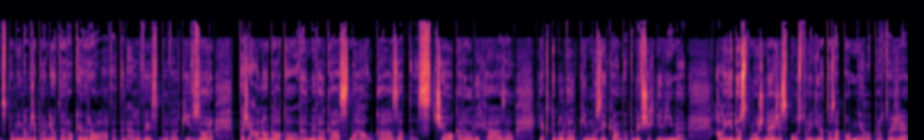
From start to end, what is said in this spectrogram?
vzpomínám, že pro něho ten rock and roll a ten Elvis byl velký vzor, takže ano, byla to velmi velká snaha ukázat, z čeho Karel vycházel, jak to byl velký muzikant a to my všichni víme. Ale je dost možné, že spoustu lidí na to zapomnělo, protože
